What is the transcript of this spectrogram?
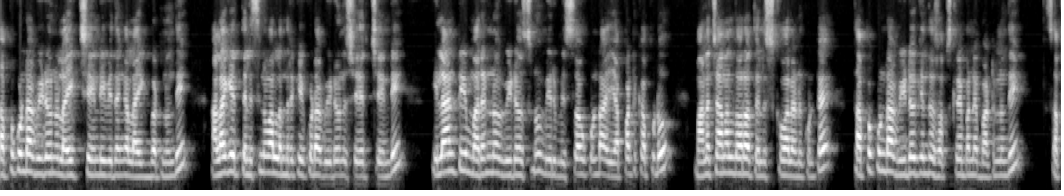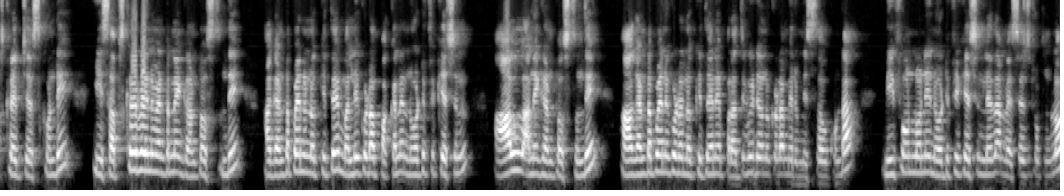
తప్పకుండా వీడియోను లైక్ చేయండి. ఈ విధంగా లైక్ బటన్ ఉంది. అలాగే తెలిసిన వాళ్ళందరికీ కూడా వీడియోను షేర్ చేయండి. ఇలాంటి మరెన్నో వీడియోస్ను మీరు మిస్ అవ్వకుండా ఎప్పటికప్పుడు మన ఛానల్ ద్వారా తెలుసుకోవాలనుకుంటే తప్పకుండా వీడియో కింద సబ్స్క్రైబ్ అనే బటన్ ఉంది. సబ్స్క్రైబ్ చేసుకోండి. ఈ సబ్స్క్రైబ్ అయిన వెంటనే గంట వస్తుంది. ఆ గంట పైన నొక్కితే మళ్ళీ కూడా పక్కనే నోటిఫికేషన్ ఆల్ అనే గంట వస్తుంది. ఆ గంట పైన కూడా నొక్కితేనే ప్రతి వీడియోను కూడా మీరు మిస్ అవ్వకుండా మీ ఫోన్లోనే నోటిఫికేషన్ లేదా మెసేజ్ రూపంలో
